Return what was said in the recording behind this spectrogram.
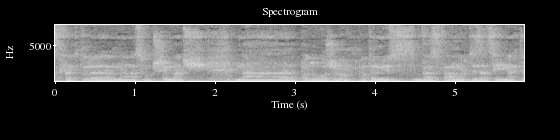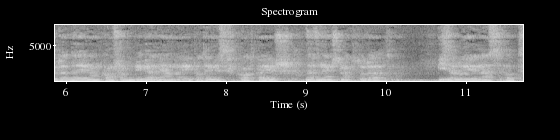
warstwa, która ma nas utrzymać na podłożu, potem jest warstwa amortyzacyjna, która daje nam komfort biegania, no i potem jest wkładka już wewnętrzna, która izoluje nas od,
